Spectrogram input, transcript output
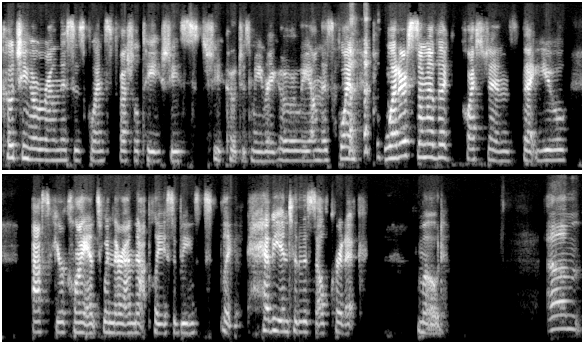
coaching around this is Gwen's specialty. She's she coaches me regularly on this. Gwen, what are some of the questions that you ask your clients when they're in that place of being like heavy into the self-critic mode? Um,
